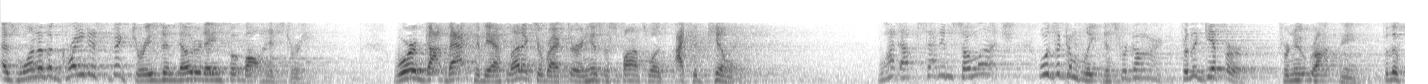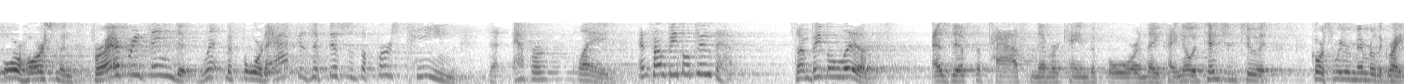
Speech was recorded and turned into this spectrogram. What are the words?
as one of the greatest victories in Notre Dame football history. Word got back to the athletic director, and his response was, I could kill him. What upset him so much was a complete disregard for the Gipper, for Knute Rockne, for the Four Horsemen, for everything that went before to act as if this was the first team that ever played. And some people do that. Some people live as if the past never came before and they pay no attention to it. Of course, we remember the great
